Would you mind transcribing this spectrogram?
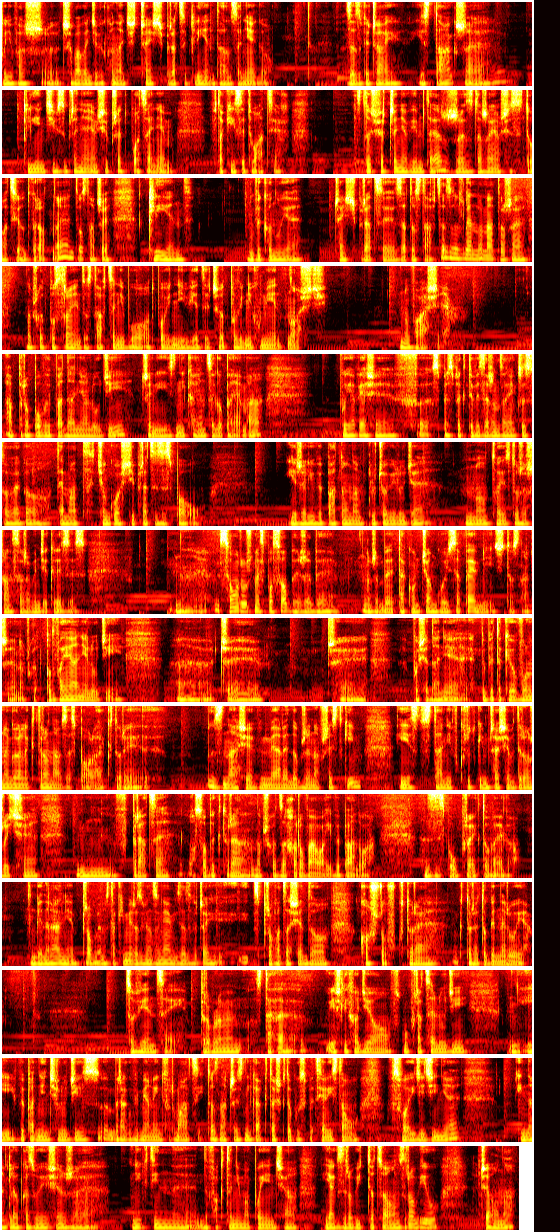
ponieważ e, trzeba będzie wykonać część pracy klienta za niego. Zazwyczaj jest tak, że klienci wzbraniają się przed płaceniem w takich sytuacjach. Z doświadczenia wiem też, że zdarzają się sytuacje odwrotne, to znaczy klient wykonuje część pracy za dostawcę ze względu na to, że na przykład po stronie dostawcy nie było odpowiedniej wiedzy czy odpowiednich umiejętności. No właśnie. A propos wypadania ludzi, czyli znikającego PMA, pojawia się w, z perspektywy zarządzania kryzysowego temat ciągłości pracy zespołu. Jeżeli wypadną nam kluczowi ludzie, no to jest duża szansa, że będzie kryzys. Są różne sposoby, żeby, żeby taką ciągłość zapewnić, to znaczy na przykład podwajanie ludzi, e, czy, czy posiadanie jak gdyby takiego wolnego elektrona w zespole, który zna się w miarę dobrze na wszystkim i jest w stanie w krótkim czasie wdrożyć się mm, w pracę osoby, która na przykład zachorowała i wypadła z zespołu projektowego. Generalnie problem z takimi rozwiązaniami zazwyczaj sprowadza się do kosztów, które, które to generuje. Co więcej, problemem, jeśli chodzi o współpracę ludzi i wypadnięcie ludzi, jest brak wymiany informacji. To znaczy, znika ktoś, kto był specjalistą w swojej dziedzinie, i nagle okazuje się, że nikt inny de facto nie ma pojęcia, jak zrobić to, co on zrobił, czy ona.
